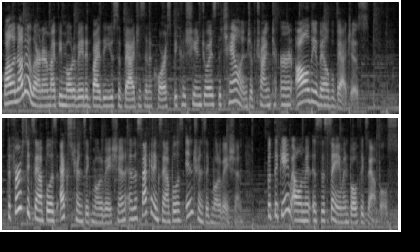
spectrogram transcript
while another learner might be motivated by the use of badges in a course because she enjoys the challenge of trying to earn all the available badges. The first example is extrinsic motivation and the second example is intrinsic motivation, but the game element is the same in both examples.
